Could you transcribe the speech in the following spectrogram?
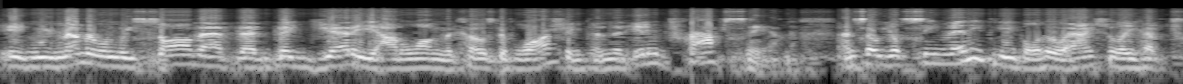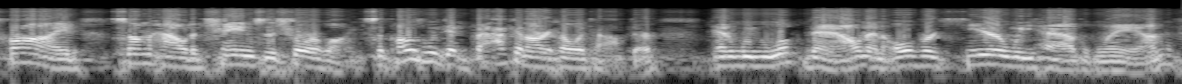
it, remember when we saw that, that big jetty out along the coast of Washington that it had trapped sand. And so you'll see many people who actually have tried somehow to change the shoreline. Suppose we get back in our helicopter and we look down and over here we have land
